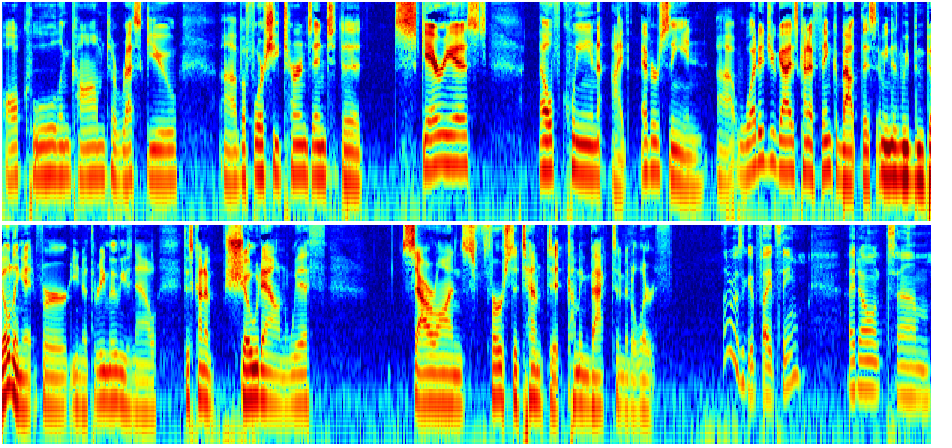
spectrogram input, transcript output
all cool and calm to rescue uh, before she turns into the scariest elf queen I've ever seen. Uh, what did you guys kind of think about this? I mean, we've been building it for you know three movies now. This kind of showdown with Sauron's first attempt at coming back to Middle Earth. I thought it was a good fight scene. I don't. Um,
